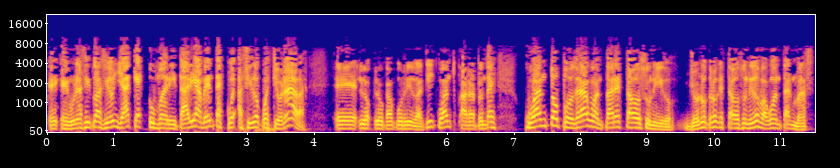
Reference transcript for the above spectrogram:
en, una situación ya que humanitariamente ha sido cuestionada. Eh, lo, que ha ocurrido aquí. ¿Cuánto, ahora la pregunta es, ¿cuánto podrá aguantar Estados Unidos? Yo no creo que Estados Unidos va a aguantar más.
